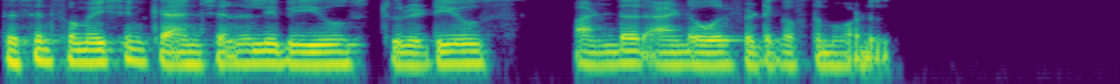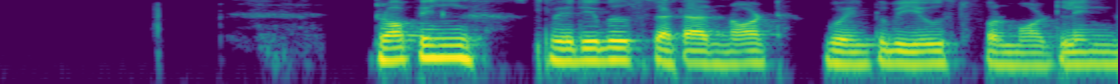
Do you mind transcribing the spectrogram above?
This information can generally be used to reduce under and overfitting of the model. Dropping variables that are not going to be used for modeling.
